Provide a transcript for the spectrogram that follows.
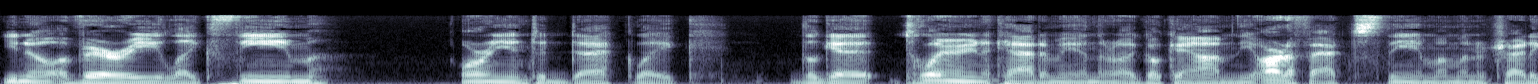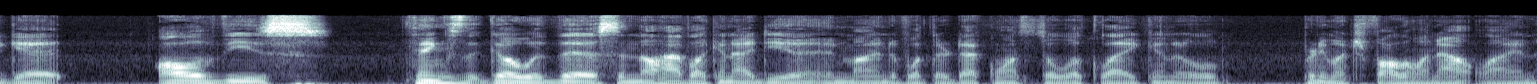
you know, a very like theme oriented deck. Like they'll get Tolarian Academy and they're like, okay, I'm the artifacts theme. I'm going to try to get all of these things that go with this, and they'll have like an idea in mind of what their deck wants to look like, and it'll pretty much follow an outline.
